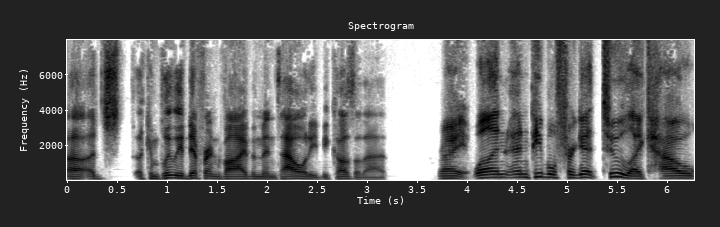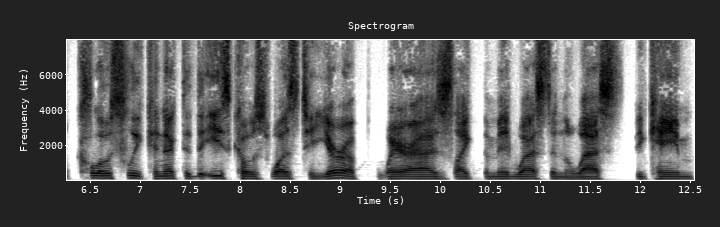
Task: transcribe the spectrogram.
uh, a, a completely different vibe and mentality because of that right well and and people forget too like how closely connected the east coast was to europe whereas like the midwest and the west became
